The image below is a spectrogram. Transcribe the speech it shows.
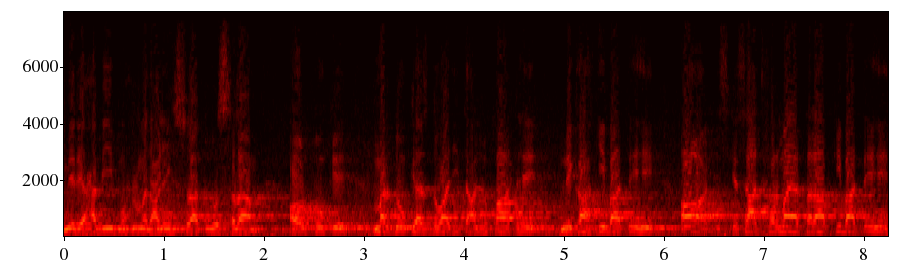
میرے حبیب محمد علیہ السلاۃ والسلام، عورتوں کے مردوں کے ازدواجی تعلقات ہیں، نکاح کی باتیں ہیں، اور اس کے ساتھ فرمایا، طلاق کی باتیں ہیں۔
